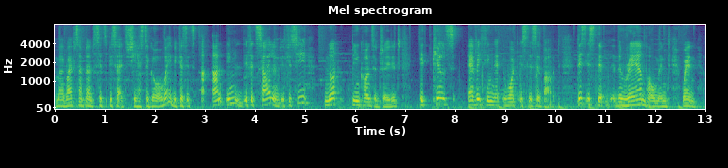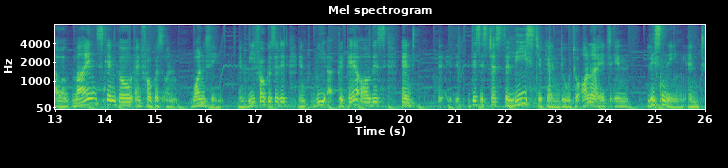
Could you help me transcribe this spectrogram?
my wife sometimes sits beside, she has to go away because it's if it's silent, if you see not being concentrated, it kills everything that what is this about this is the the rare moment when our minds can go and focus on one thing and we focus at it and we uh, prepare all this and uh, this is just the least you can do to honor it in listening and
